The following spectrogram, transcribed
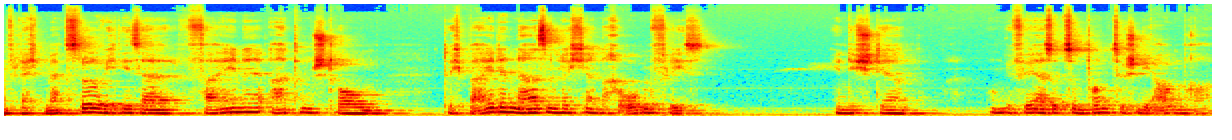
Und vielleicht merkst du, wie dieser feine Atemstrom durch beide Nasenlöcher nach oben fließt in die Stirn, ungefähr so zum Punkt zwischen die Augenbrauen.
